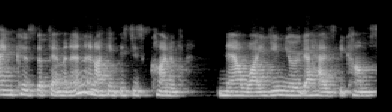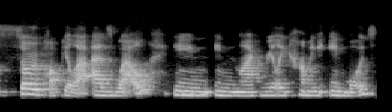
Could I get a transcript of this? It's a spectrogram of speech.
anchors the feminine, and I think this is kind of now why yin yoga has become so popular as well in in like really coming inwards.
